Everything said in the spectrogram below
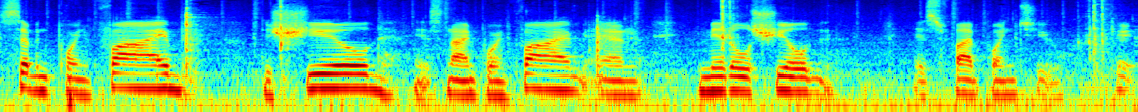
7.5 the shield is 9.5 and middle shield is 5.2 okay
